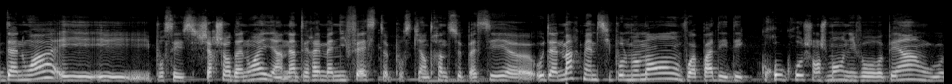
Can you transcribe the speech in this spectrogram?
danois. Et, pour ces chercheurs danois, il y a un intérêt manifeste pour ce qui est en train de se passer euh, au Danemark, même si pour le moment, on ne voit pas des, gros, gros changements au niveau européen ou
